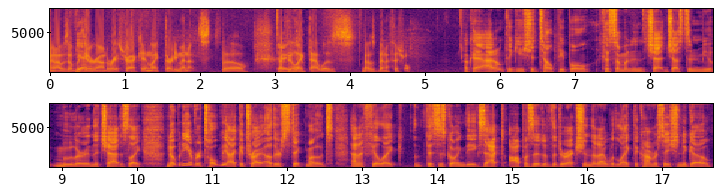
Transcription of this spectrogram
And I was able Yeah. to get around a racetrack in like 30 minutes, so There I feel like that was that was beneficial. Okay, I don't think you should tell people because someone in the chat, Justin Mu- Mueller in the chat, is like, nobody ever told me I could try other stick modes, and I feel like this is going the exact opposite of the direction that I would like the conversation to go.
